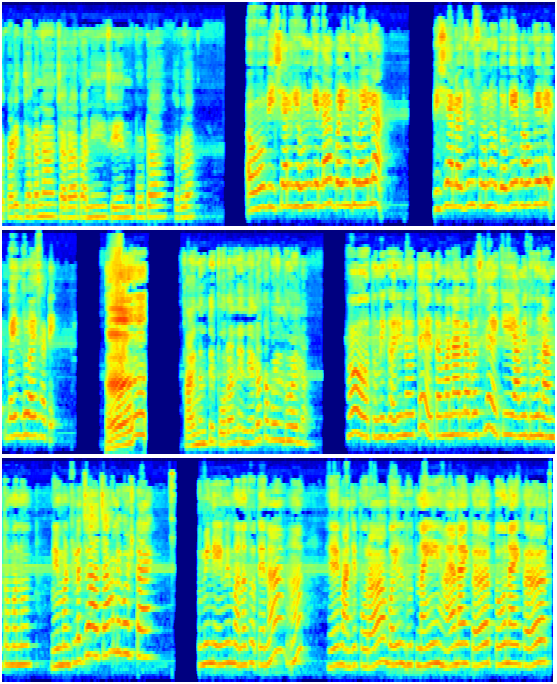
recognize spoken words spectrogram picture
सकाळीच झाला ना चारा पाणी शेण पोटा सगळा. अहो विशाल घेऊन गेला बैल धुवायला. विशाल अजून सोनू दोघेही भाऊ गेले बैल धुवायसाठी. काय म्हणते पोरांनी नेलं का बैल धुवायला? हो तुम्ही घरी नव्हते तर म्हणायला बसले की आम्ही धुवून आणतो म्हणून. मी म्हटलं जा चांगली गोष्ट आहे. तुम्ही नेहमी म्हणत होते ना हं? हे माझे पोरा बैल धुत नाही हा नाही करत तो नाही करत.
